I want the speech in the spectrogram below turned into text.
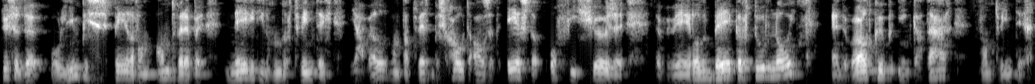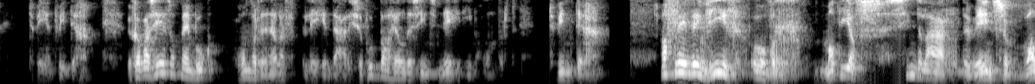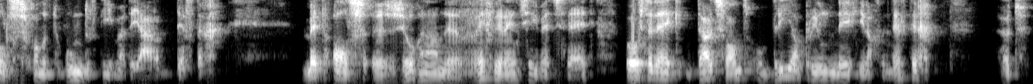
tussen de Olympische Spelen van Antwerpen 1920, jawel, want dat werd beschouwd als het eerste officieuze wereldbekertoernooi, en de World Cup in Qatar van 2022. Gebaseerd op mijn boek 111 legendarische voetbalhelden sinds 1920. Aflevering 4 over Matthias Sindelaar, de Weense wals van het Wonderteam uit de jaren 30. Met als zogenaamde referentiewedstrijd Oostenrijk-Duitsland op 3 april 1938, het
